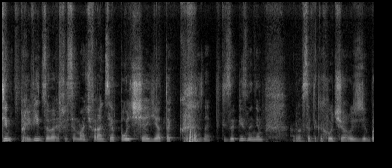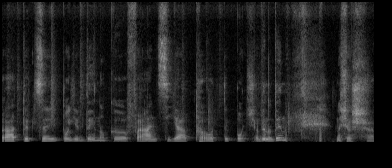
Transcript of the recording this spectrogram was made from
Всім привіт! Завершився матч Франція-Польща. Я так, знаєте, таки з запізненням, але все-таки хочу розібрати цей поєдинок е, Франція проти Польщі. 1-1. Ну що ж, е,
